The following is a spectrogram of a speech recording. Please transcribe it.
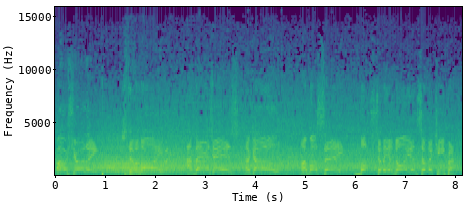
Oh, surely! Still alive. And there it is! A goal! I must say, much to the annoyance of the keeper.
